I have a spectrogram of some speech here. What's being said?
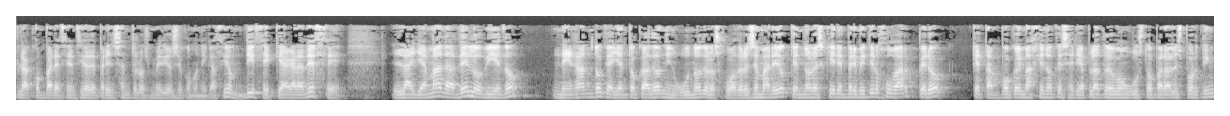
la comparecencia de prensa ante los medios de comunicación. Dice que agradece la llamada del Oviedo, negando que hayan tocado a ninguno de los jugadores de mareo que no les quieren permitir jugar, pero que tampoco imagino que sería plato de buen gusto para el Sporting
